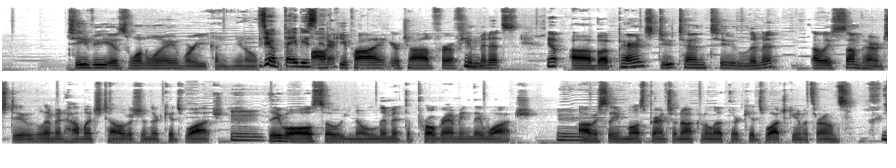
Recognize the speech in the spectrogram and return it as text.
TV is one way where you can, you know, your babysitter. occupy your child for a few Hmm. minutes. Yep. Uh, but parents do tend to limit, at least some parents do, limit how much television their kids watch. Mm, They will also, you know, limit the programming they watch. mm. Obviously, most parents are not going to let their kids watch Game of Thrones.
